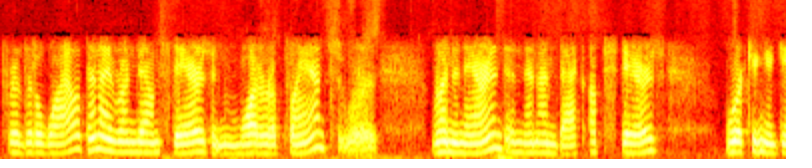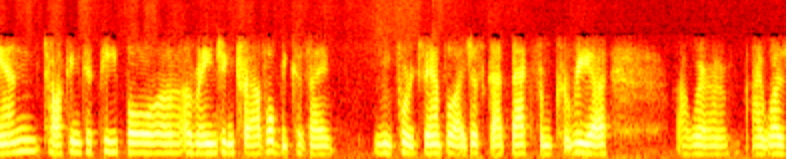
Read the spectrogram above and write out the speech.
for a little while. Then I run downstairs and water a plant or run an errand, and then I'm back upstairs working again, talking to people, uh, arranging travel because I, for example, I just got back from Korea, uh, where I was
